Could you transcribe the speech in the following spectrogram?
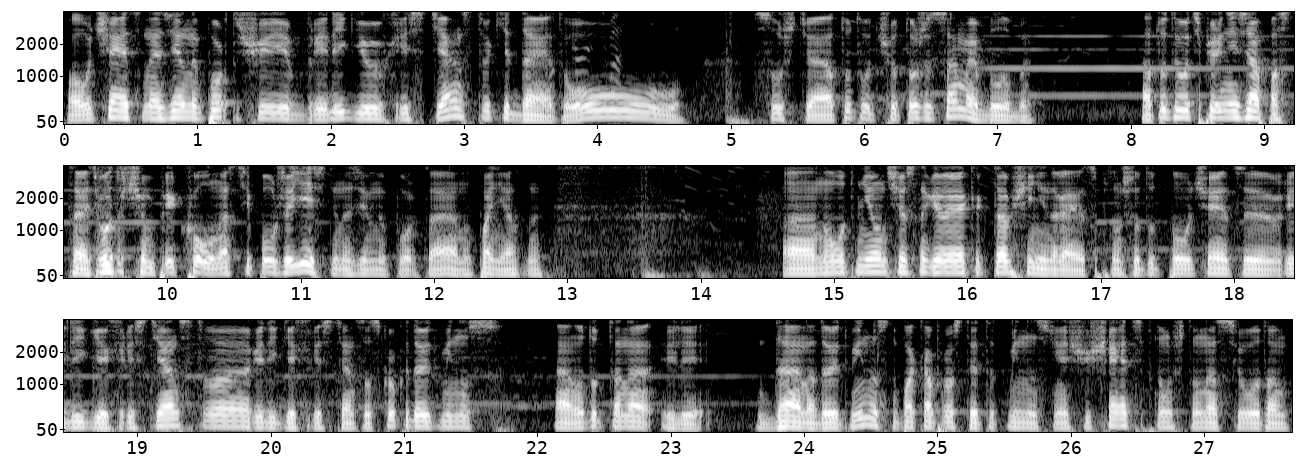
Получается, наземный порт еще и в религию и в христианство кидает. О, -о, -о. Слушайте, а тут вот что, то же самое было бы? А тут его теперь нельзя поставить. Вот в чем прикол. У нас типа уже есть наземный порт. А, ну понятно. А, ну вот мне он, честно говоря, как-то вообще не нравится. Потому что тут получается религия христианства. Религия христианства сколько дает минус? А, ну тут она... Или... Да, она дает минус, но пока просто этот минус не ощущается. Потому что у нас всего там...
